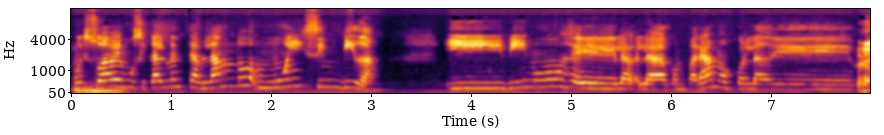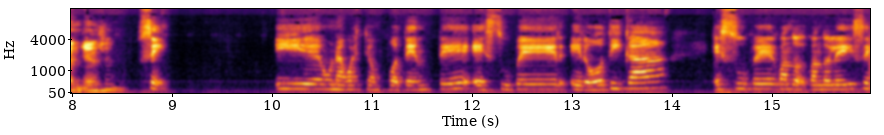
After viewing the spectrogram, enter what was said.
muy Mm. suave musicalmente hablando, muy sin vida. Y vimos, eh, la, la comparamos con la de... Fran Jensen. Sí. Y es una cuestión potente, es súper erótica, es súper... Cuando, cuando le dice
